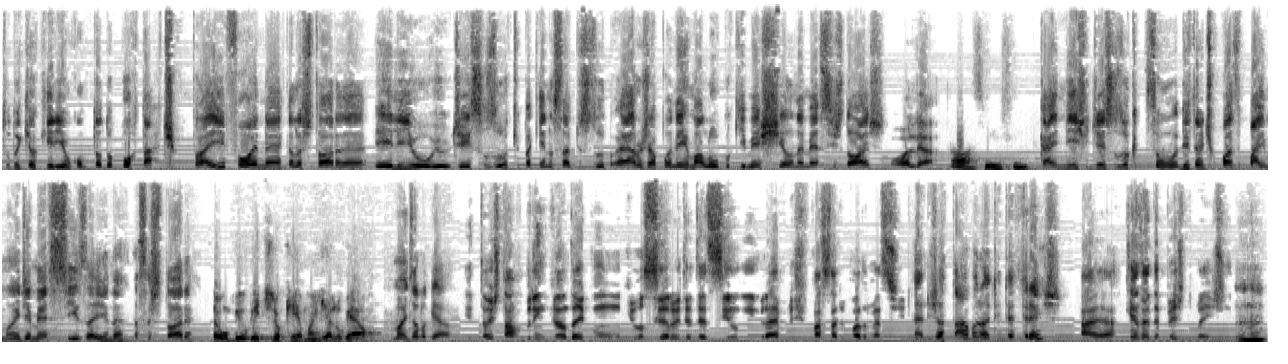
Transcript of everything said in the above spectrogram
tudo que eu queria, um computador portátil. Aí foi, né? Aquela história, né? Ele e o, e o Jay Suzuki, pra quem não sabe disso, era o japonês maluco que mexeu na MS-DOS. Olha, Ah, sim, sim. Kai Nishi Nishi e Jay Suzuki são literalmente quase pai e mãe de MSX aí, né? Nessa história. Então o Bill Gates é o quê? Mãe de aluguel? Mãe de aluguel. Então eu estava brincando aí com que você era 85 e em breve eles passaram para o MSX. É, ele já tava, né? 83? Ah, é. Quer dizer, depende do mês. Uhum.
